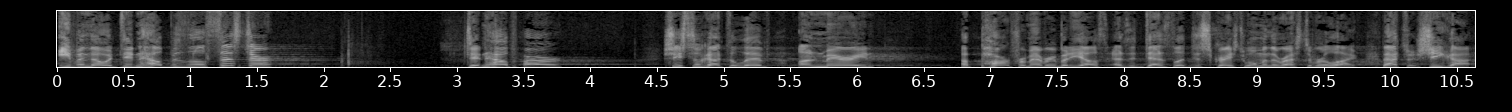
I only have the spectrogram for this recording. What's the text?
even though it didn't help his little sister. Didn't help her. She still got to live unmarried, apart from everybody else as a desolate, disgraced woman the rest of her life. That's what she got.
